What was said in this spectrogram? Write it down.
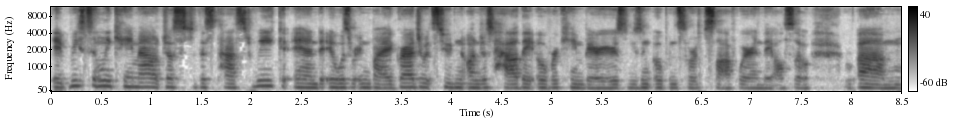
it recently came out just this past week and it was written by a graduate student on just how they overcame barriers using open source software. And they also um,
